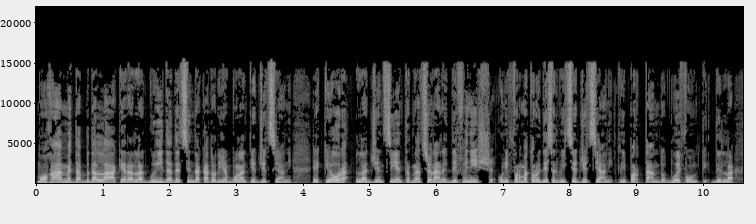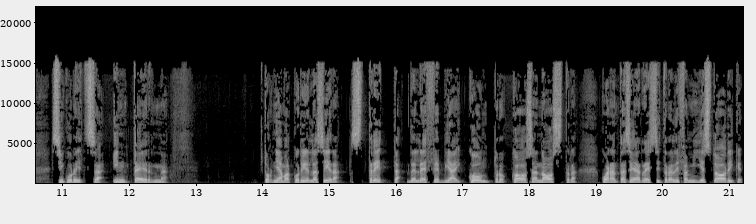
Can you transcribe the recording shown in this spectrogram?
Mohammed Abdallah, che era la guida del sindacato degli ambulanti egiziani e che ora l'agenzia internazionale definisce un informatore di servizi egiziani, riportando due fonti della sicurezza interna. Torniamo al Corriere della Sera, stretta dell'FBI contro Cosa Nostra, 46 arresti tra le famiglie storiche,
